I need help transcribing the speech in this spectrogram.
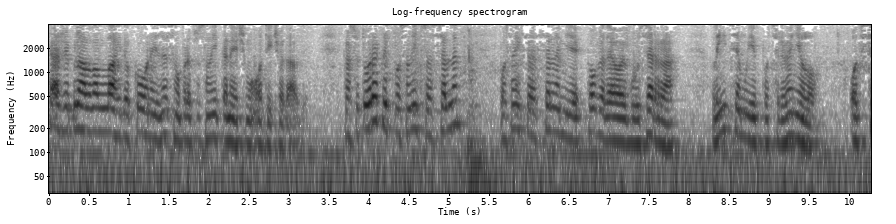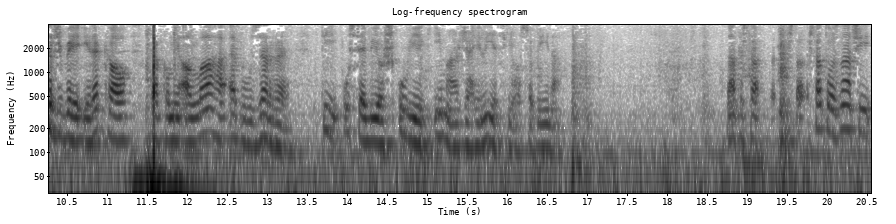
kaže Bilal vallahi dok ovo ne iznesemo pred poslanika nećemo otići odavde. Kad su to rekli poslanik sa selem, poslanik sa selem je pogledao Ebu Zerra, lice mu je pocrvenjelo od srđbe i rekao, tako mi Allaha Ebu Zerre, ti u sebi još uvijek imaš džahilijetskih osobina. Znate šta, šta, šta to znači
